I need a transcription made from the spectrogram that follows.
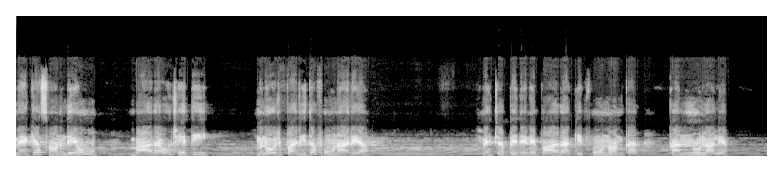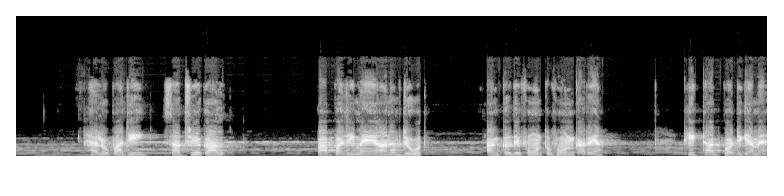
ਮੈਂ ਕਿਹਾ, ਸੁਣਦੇ ਹੋ? ਬਾਹਰ ਆਓ ਛੇਤੀ। ਮਨੋਜ ਭਾਜੀ ਦਾ ਫੋਨ ਆ ਰਿਹਾ। ਮੈਂ ਚੱਬੇ ਦੇਣੇ ਬਾਹਰ ਆ ਕੇ ਫੋਨ ਔਨ ਕਰ ਕੰਨ ਨੂੰ ਲਾ ਲਿਆ। ਹੈਲੋ ਭਾਜੀ, ਸਤਿ ਸ਼੍ਰੀ ਅਕਾਲ। ਪਾਪਾ ਜੀ, ਮੈਂ ਆ ਨਵਜੋਤ। ਅੰਕਲ ਦੇ ਫੋਨ ਤੋਂ ਫੋਨ ਕਰ ਰਿਹਾ ਠੀਕ ਠਾਕ ਪਹੁੰਚ ਗਿਆ ਮੈਂ।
